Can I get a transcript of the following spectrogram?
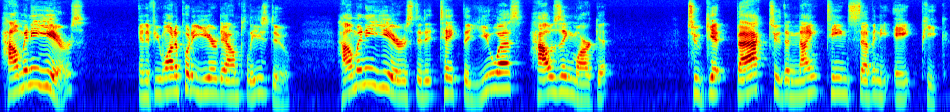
how many years, and if you want to put a year down, please do, how many years did it take the U.S. housing market to get back to the 1978 peak.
